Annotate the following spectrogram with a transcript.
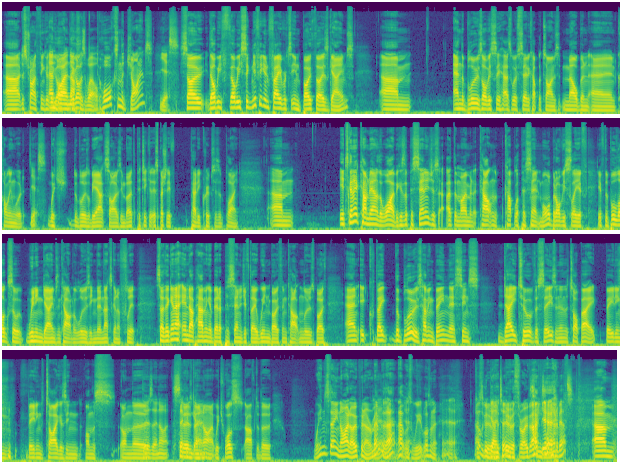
Uh, just trying to think of And they by got. They enough got as well. Hawks and the Giants. Yes. So they'll be they'll be significant favourites in both those games, um, and the Blues obviously, as we've said a couple of times, Melbourne and Collingwood, Yes. which the Blues will be outsiders in both, particularly especially if Paddy Cripps isn't playing. Um, it's going to come down to the why because the percentage is at the moment at Carlton a couple of percent more, but obviously if if the Bulldogs are winning games and Carlton are losing, then that's going to flip. So they're going to end up having a better percentage if they win both and Carlton lose both. And it they the Blues having been there since day two of the season in the top eight, beating beating the Tigers in on the on the Thursday night. Second Thursday game. night, which was after the Wednesday night opener. Remember Yeah, that? That yeah. was weird, wasn't it? Yeah. That Just was a good of game too. Bit of a throwback. Swings yeah. roundabouts. Um,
